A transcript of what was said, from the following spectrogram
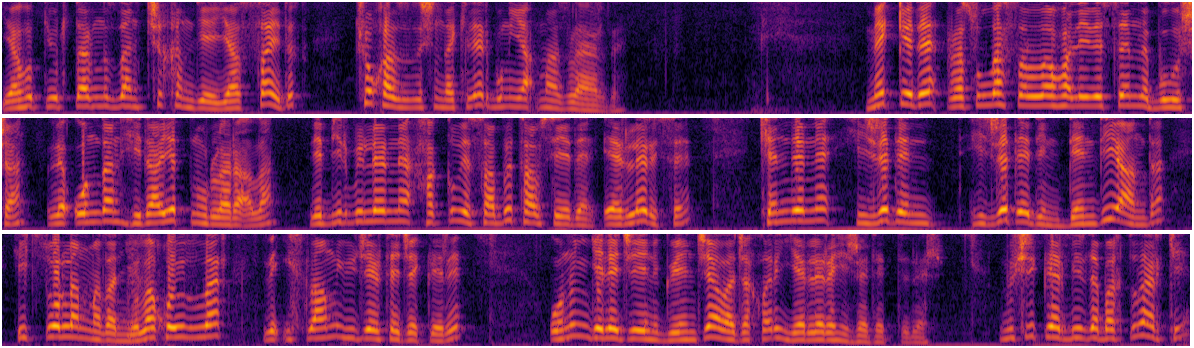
yahut yurtlarınızdan çıkın diye yazsaydık çok az dışındakiler bunu yapmazlardı. Mekke'de Resulullah sallallahu aleyhi ve sellemle buluşan ve ondan hidayet nurları alan ve birbirlerine hakkı ve sabrı tavsiye eden erler ise kendilerine hicret hicret edin dendiği anda hiç zorlanmadan yola koyuldular ve İslam'ı yüceltecekleri, onun geleceğini güvence alacakları yerlere hicret ettiler. Müşrikler bir de baktılar ki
